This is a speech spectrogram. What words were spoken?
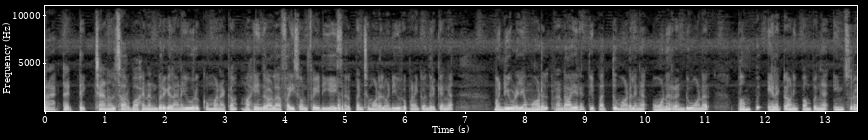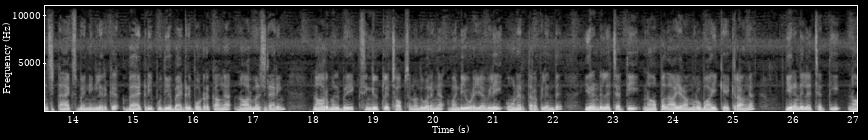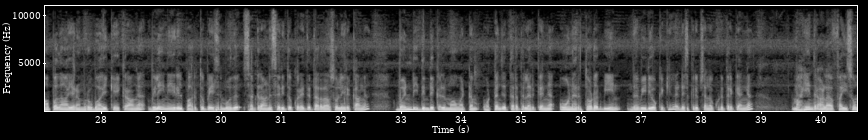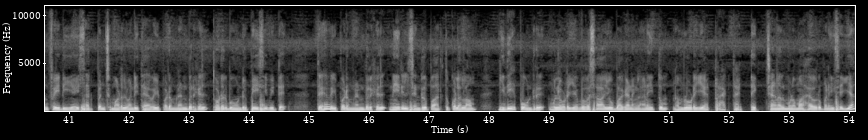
Tractor tech channel சார்பாக நண்பர்கள் அனைவருக்கும் வணக்கம். மகேந்திராவில் five one five DI Sarpanch model வண்டி விற்பனைக்கு வந்திருக்கேங்க. வண்டியுடைய மாடல் ரெண்டாயிரத்தி பத்து மாடலுங்க ஓனர் ரெண்டு ஓனர் பம்ப் எலக்ட்ரானிக் பம்புங்க இன்சூரன்ஸ் டேக்ஸ் பெண்டிங்கில் இருக்குது பேட்டரி புதிய பேட்டரி போட்டிருக்காங்க. Normal steering normal brake single clutch option வந்து வருங்க. வண்டியுடைய விலை ஓனர் தரப்பிலேருந்து இரண்டு லட்சத்தி நாற்பதாயிரம் ரூபாய் கேட்குறாங்க இரண்டு லட்சத்தி நாற்பதாயிரம் ரூபாய் கேட்குறாங்க. விலை நேரில் பார்த்து பேசும்போது சற்று அனுசரித்து குறைத்து தரதாக சொல்லியிருக்காங்க. வண்டி திண்டுக்கல் மாவட்டம் ஒட்டஞ்சத்திரத்தில் இருக்குங்க. ஓனர் தொடர்பு எண் இந்த வீடியோக்கு கீழே டிஸ்கிரிப்ஷனில் கொடுத்துருக்கேங்க. மகேந்திராவில் five one five DI Sarpanch model வண்டி தேவைப்படும் நண்பர்கள் தொடர்பு கொண்டு பேசிவிட்டு தேவைப்படும் நண்பர்கள் நேரில் சென்று பார்த்து கொள்ளலாம். இதே போன்று உங்களுடைய விவசாய உபகரணங்கள் அனைத்தும் நம்மளுடைய டிராக்டர் டெக் சேனல் மூலமாக விற்பனை செய்ய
